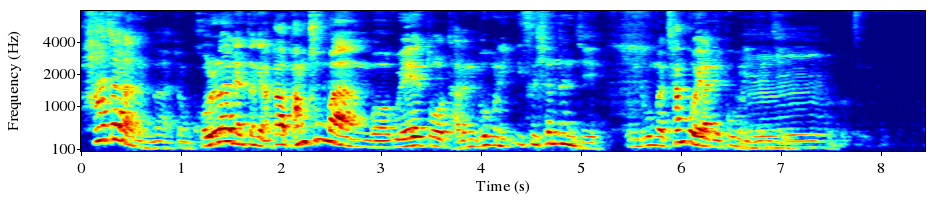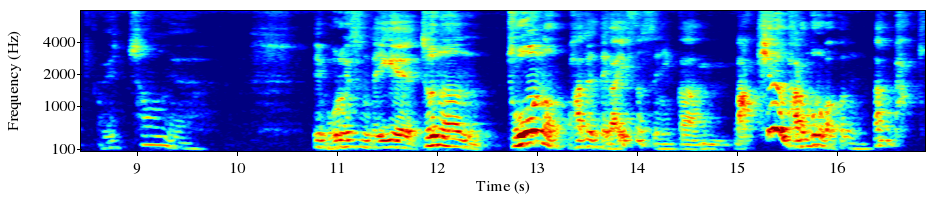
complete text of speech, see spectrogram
하자라든가 좀 곤란했던 게 아까 방충망 뭐 외에 또 다른 부분이 있으셨는지 좀 누군가 참고해야 될 부분이 있는지. 음, 외청에 예, 모르겠습니다. 이게 저는 조언 받을 때가 있었으니까 음. 막히면 바로 물어봤거든요. 난 막히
